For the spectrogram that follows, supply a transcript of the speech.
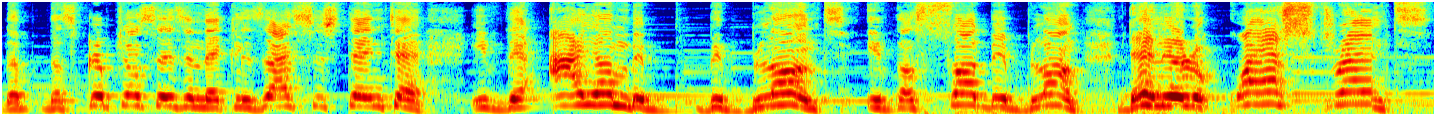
The, the scripture says in Ecclesiastes 10, 10 if the iron be, be blunt, if the sword be blunt, then it requires strength.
